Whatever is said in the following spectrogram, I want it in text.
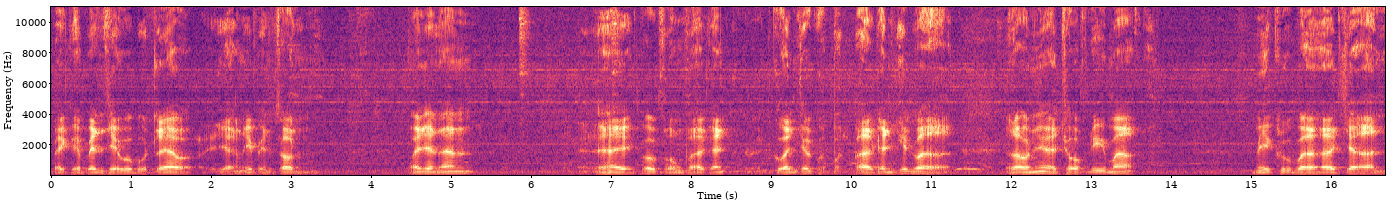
ไปเกิดเป็นเทวบุตรแล้ว อย่างนี้เป็นต้น เพราะฉะนั้นให้ก็คงพากันควรจะพากันคิดว่า เราเนี่ยโชคดีมาก มีครูบาอาจารย์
